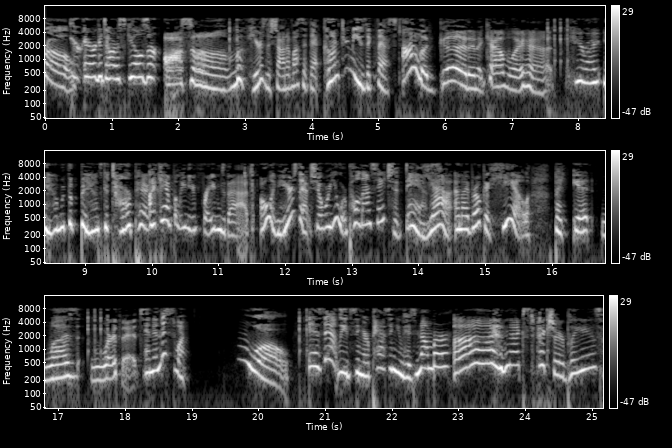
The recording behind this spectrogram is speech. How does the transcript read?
row. Your air guitar skills are awesome. Here's a shot of us at that country music fest. I look good in a cowboy hat. Here I am with the band's guitar pick. I can't believe you framed that. Oh, and here's that show where you were pulled on stage to dance. Yeah, and I broke a heel, but it was worth it. And in this one, whoa. Is that lead singer passing you his number? Uh, next picture, please.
